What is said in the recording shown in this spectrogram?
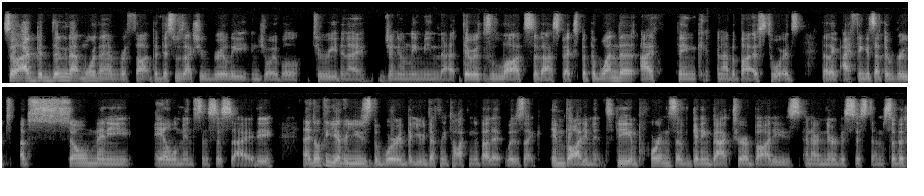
So i've been doing that more than i ever thought but this was actually really enjoyable to read and i genuinely mean that there was lots of aspects but the one that i think and i have a bias towards that like i think is at the root of so many ailments in society and I don't think you ever used the word, but you were definitely talking about it, was like embodiment, the importance of getting back to our bodies and our nervous system. So the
